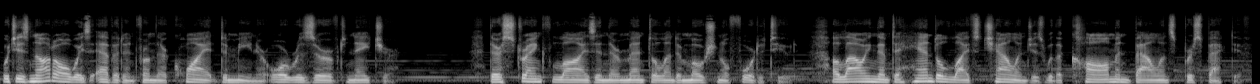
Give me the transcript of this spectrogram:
which is not always evident from their quiet demeanor or reserved nature. Their strength lies in their mental and emotional fortitude, allowing them to handle life's challenges with a calm and balanced perspective.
